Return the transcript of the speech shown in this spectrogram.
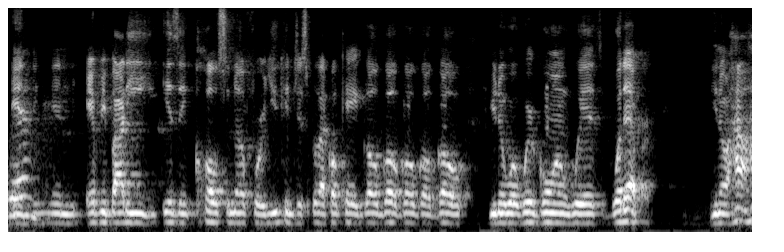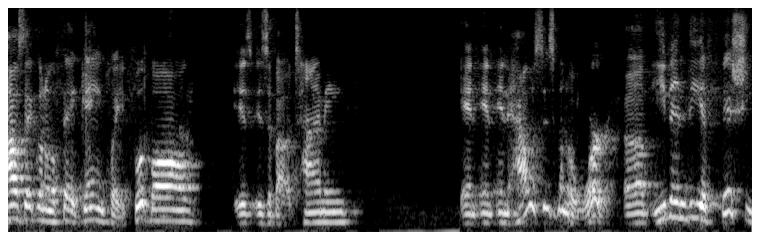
yeah and then everybody isn't close enough where you can just be like, okay, go, go, go, go, go. You know what we're going with, whatever. You know, how, how's that going to affect gameplay? Football is, is about timing. And, and, and how is this going to work? Um, even the official,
